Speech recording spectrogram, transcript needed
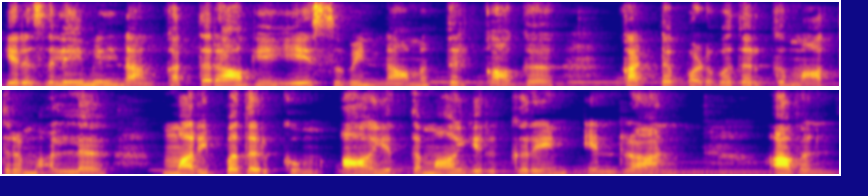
எருசலேமில் நான் கத்தராகிய இயேசுவின் நாமத்திற்காக கட்டப்படுவதற்கு மாத்திரம் அல்ல மறிப்பதற்கும் ஆயத்தமாயிருக்கிறேன் என்றான். அவன்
